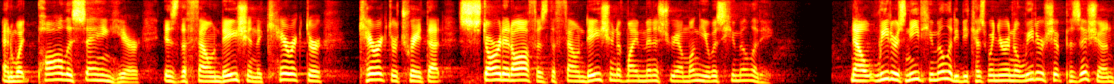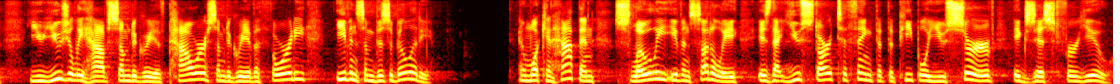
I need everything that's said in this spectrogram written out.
And what Paul is saying here is the foundation, the character character trait that started off as the foundation of my ministry among you was humility. Now, leaders need humility because when you're in a leadership position, you usually have some degree of power, some degree of authority, even some visibility. And what can happen slowly, even subtly, is that you start to think that the people you serve exist for you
